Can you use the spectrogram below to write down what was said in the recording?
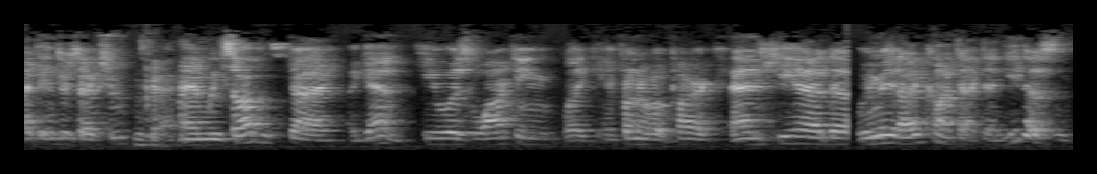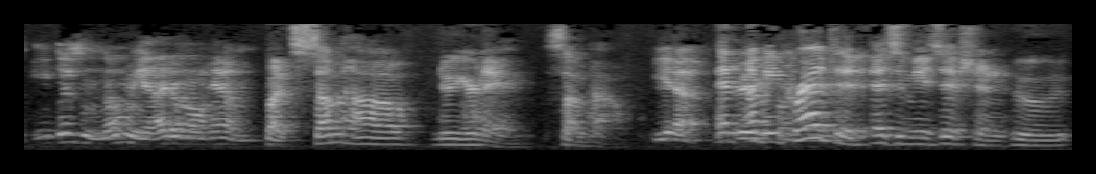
at the intersection. Okay. And we saw this guy again. He was walking like in front of a park, and he had. Uh, we made eye contact, and he doesn't. He doesn't know me. I don't know him. But somehow knew your name. Somehow. Yeah. And I mean, granted, as a musician who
